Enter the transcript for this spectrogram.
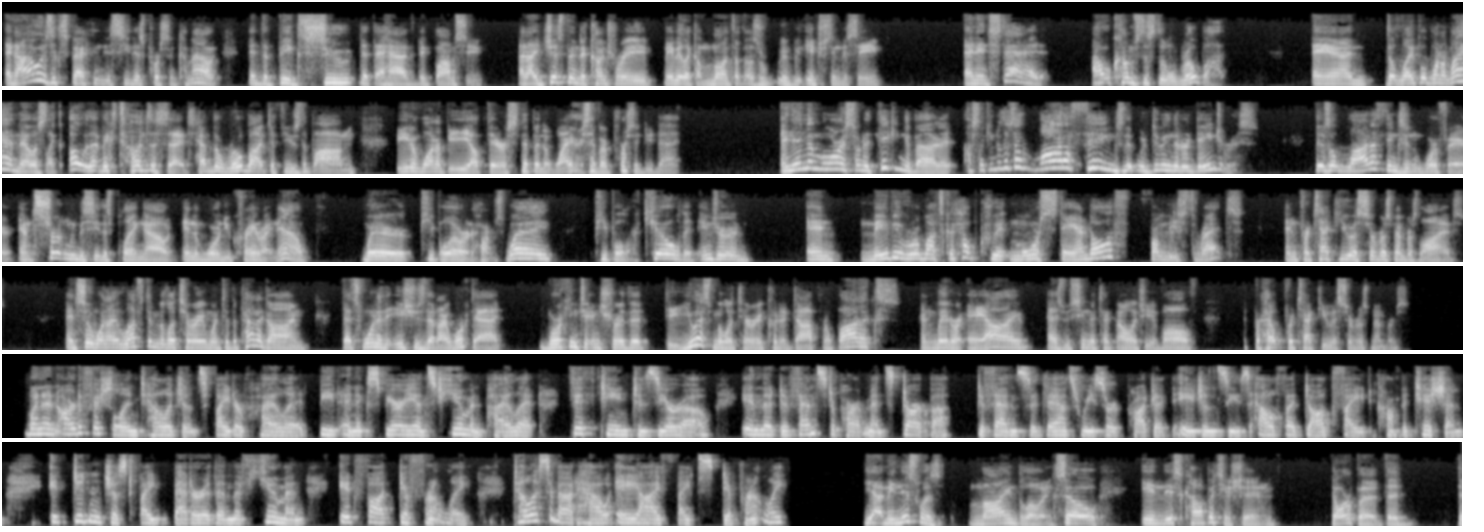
And I was expecting to see this person come out in the big suit that they had, the big bomb suit. And I'd just been to country maybe like a month. I thought it was interesting to see. And instead, out comes this little robot. And the light bulb went on my head, and I was like, oh, that makes tons of sense. Have the robot defuse the bomb. You don't want to be up there snipping the wires, have a person do that. And then the more I started thinking about it, I was like, you know, there's a lot of things that we're doing that are dangerous. There's a lot of things in warfare, and certainly we see this playing out in the war in Ukraine right now, where people are in harm's way, people are killed and injured. And maybe robots could help create more standoff from these threats and protect U.S. service members' lives. And so when I left the military and went to the Pentagon, that's one of the issues that I worked at, working to ensure that the U.S. military could adopt robotics and later AI as we've seen the technology evolve to help protect U.S. service members. When an artificial intelligence fighter pilot beat an experienced human pilot 15 to 0 in the Defense Department's DARPA, Defense Advanced Research Project Agency's Alpha Dogfight competition, it didn't just fight better than the human, it fought differently. Tell us about how AI fights differently. Yeah, I mean, this was mind blowing. So, in this competition, DARPA, the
